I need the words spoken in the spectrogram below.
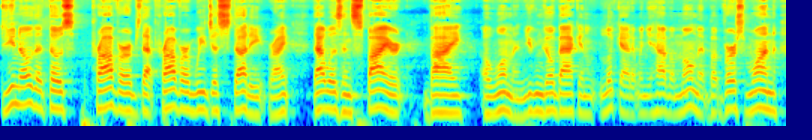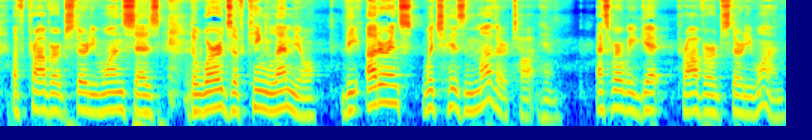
do you know that those proverbs, that proverb we just studied, right? That was inspired by a woman. You can go back and look at it when you have a moment. But verse 1 of Proverbs 31 says, The words of King Lemuel, the utterance which his mother taught him. That's where we get Proverbs 31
